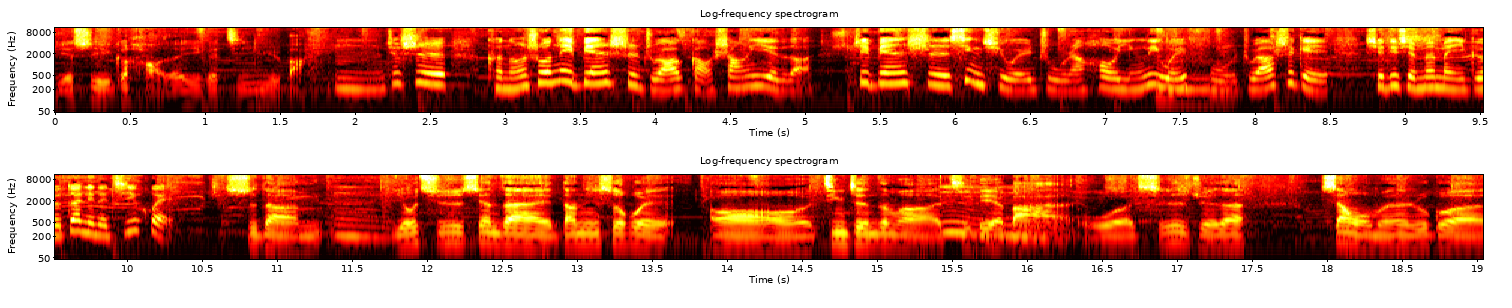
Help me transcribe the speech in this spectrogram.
也是一个好的一个机遇吧。嗯，就是可能说那边是主要搞商业的，这边是兴趣为主，然后盈利为辅，嗯主要是给学弟学妹们一个锻炼的机会。是的，嗯尤其是现在当今社会哦、竞争这么激烈吧，嗯我其实觉得，像我们如果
